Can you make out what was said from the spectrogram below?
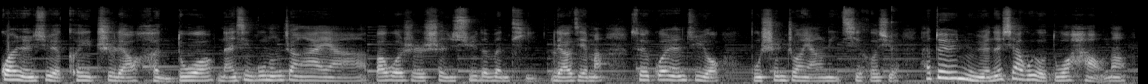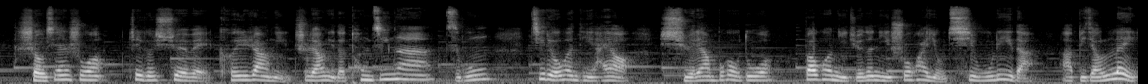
关元穴可以治疗很多男性功能障碍呀，包括是肾虚的问题，了解吗？所以关元具有补肾壮阳、理气和血。它对于女人的效果有多好呢？首先说，这个穴位可以让你治疗你的痛经啊、子宫肌瘤问题，还有血量不够多，包括你觉得你说话有气无力的。啊，比较累，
